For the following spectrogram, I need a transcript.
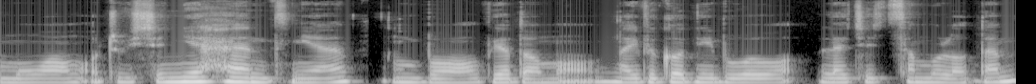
mu, oczywiście niechętnie, bo wiadomo, najwygodniej było lecieć samolotem.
